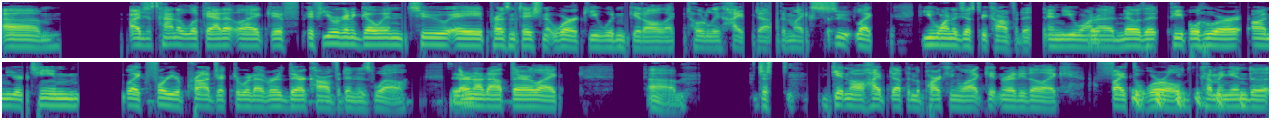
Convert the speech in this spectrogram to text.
um, I just kind of look at it like if if you were going to go into a presentation at work, you wouldn't get all like totally hyped up and like suit like you want to just be confident and you want to know that people who are on your team like for your project or whatever they're confident as well they're not out there like um just getting all hyped up in the parking lot getting ready to like fight the world coming into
